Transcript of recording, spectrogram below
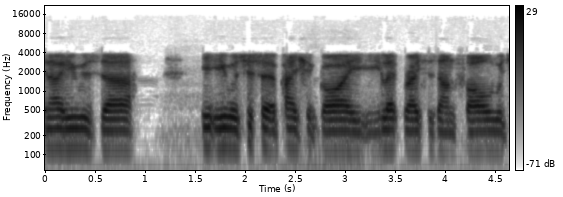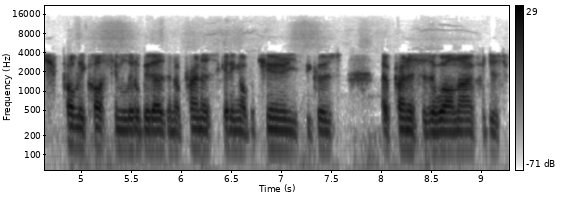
you know he was uh, he, he, was just a patient guy. He let races unfold, which probably cost him a little bit as an apprentice getting opportunities because apprentices are well known for just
